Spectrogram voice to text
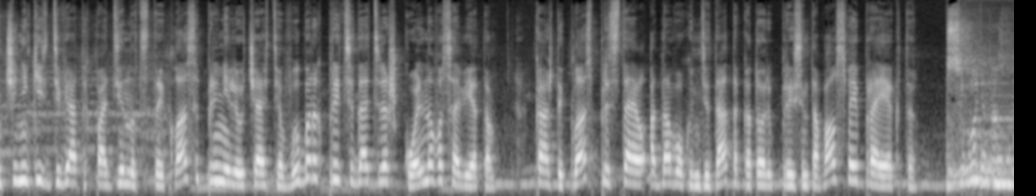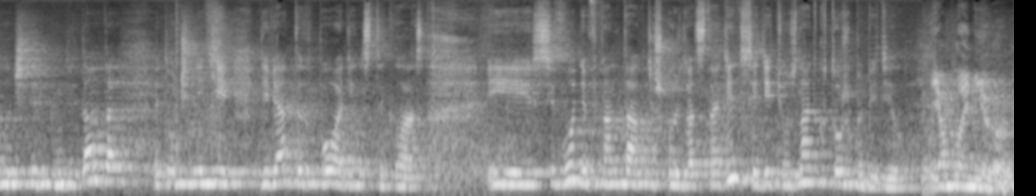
Ученики с 9 по 11 классы приняли участие в выборах председателя школьного совета. Каждый класс представил одного кандидата, который презентовал свои проекты. Сегодня у нас было четыре кандидата. Это ученики 9 по 11 класс. И сегодня в ВКонтакте школе 21 все дети узнают, кто же победил. Я планирую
